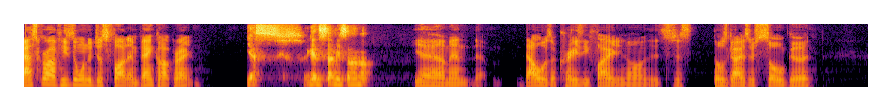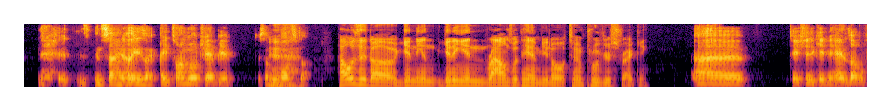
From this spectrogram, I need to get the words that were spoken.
Askerov, he's the one who just fought in Bangkok, right? Yes, against Sami Sana. Yeah, man, that was a crazy fight. You know, it's just those guys are so good. It's insane. I think he's like eight-time world champion. Just a yeah. monster. How is it uh, getting in getting in rounds with him? You know, to improve your striking. Uh, teach you to keep your hands up.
